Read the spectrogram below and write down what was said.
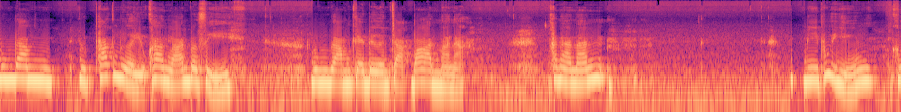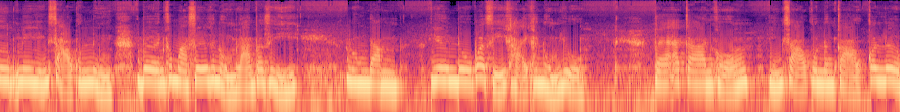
ลุงดำหยุดพักเหนื่อยอยู่ข้างร้านประสี ลุงดำแกเดินจากบ้านมาน่ะ ขณะนั้น มีผู้หญิงคือมีหญิงสาวคนหนึ่ง เดินเข้ามาซื้อขนมร้านป้าสี ลุงดำยืนดูป้าสีขายขนมอยู่ แต่อาการของหญิงสาวคนดังกล่าวก็เริ่ม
